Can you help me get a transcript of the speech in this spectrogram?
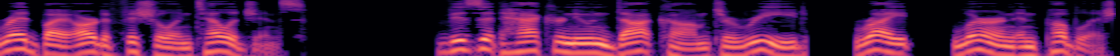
read by Artificial Intelligence. Visit hackerNoon.com to read, write, learn, and publish.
